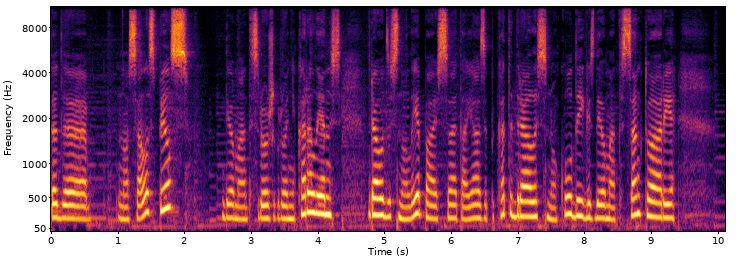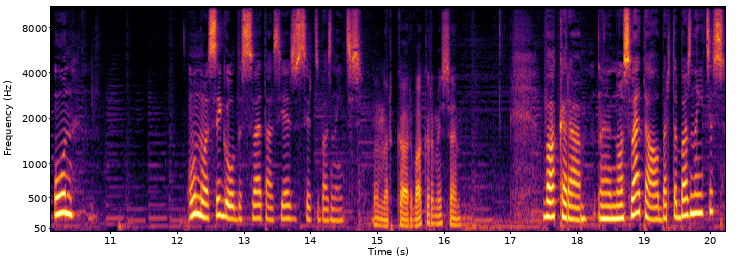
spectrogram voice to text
tad uh, no Salaspils, Dievmātes Rožagroņa karalienes draudzes, no Liepājas Svētā Jāzepa katedrāles, no Kuldīgas Dievmātes sanktuārija un, un no Siguldas Svētās Jēzus sirds baznīcas. Un ar kā ar vakara misēm? Vakarā eh, no Svētā Alberta baznīcas,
